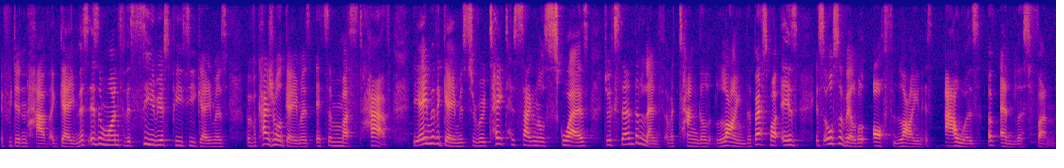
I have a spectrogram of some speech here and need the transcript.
if we didn't have a game. This isn't one for the serious PC gamers, but for casual gamers, it's a must-have. The aim of the game is to rotate hexagonal squares to extend the length of a tangled line. The best part is, it's also available offline. It's hours of endless fun.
